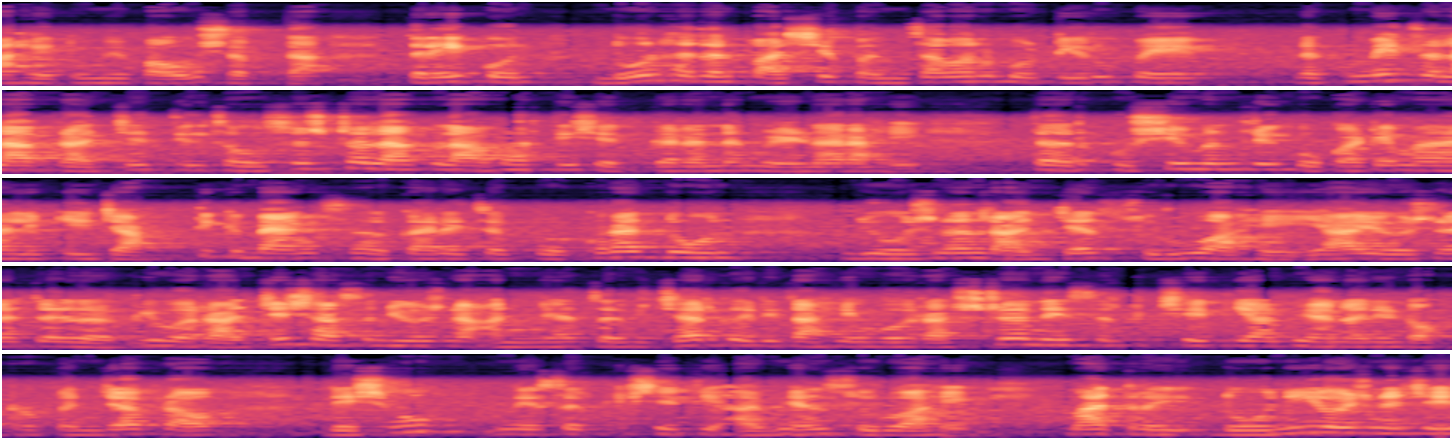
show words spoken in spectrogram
आहे तुम्ही पाहू शकता. तर एकूण दोन हजार पाचशे पंचावन्न कोटी रुपये रकमेचा लाभ राज्यातील चौसष्ट लाख लाभार्थी शेतकऱ्यांना मिळणार आहे. तर कृषी मंत्री कोकाटे म्हणाले की जागतिक बँक सहकार्याचं पोखरात दोन योजना राज्यात सुरू आहे. या योजनेच्या धर्तीवर राज्य शासन योजना आणण्याचा विचार करीत आहे व राष्ट्रीय नैसर्गिक शेती अभियान आणि डॉक्टर पंजाबराव देशमुख नैसर्गिक शेती अभियान सुरू आहे. मात्र दोन्ही योजनेचे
